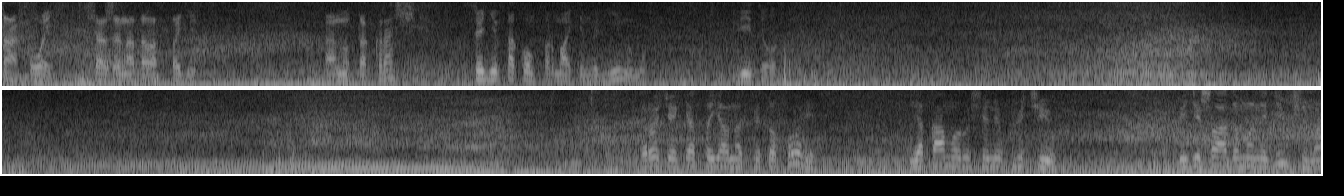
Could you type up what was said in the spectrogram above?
Так, ой, сейчас же надо вас поднять. А ну так краще. Сьогодні в такому форматі ми знімемо відео. Коротше, як я стояв на світофорі, я камеру ще не включив. Підійшла до мене дівчина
